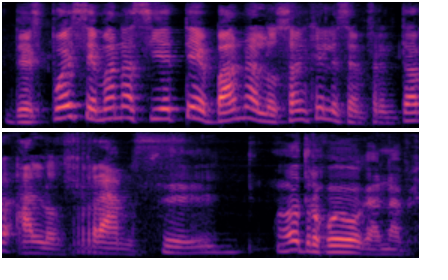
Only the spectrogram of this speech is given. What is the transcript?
Después, semana 7, van a Los Ángeles a enfrentar a los Rams. otro juego ganable.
